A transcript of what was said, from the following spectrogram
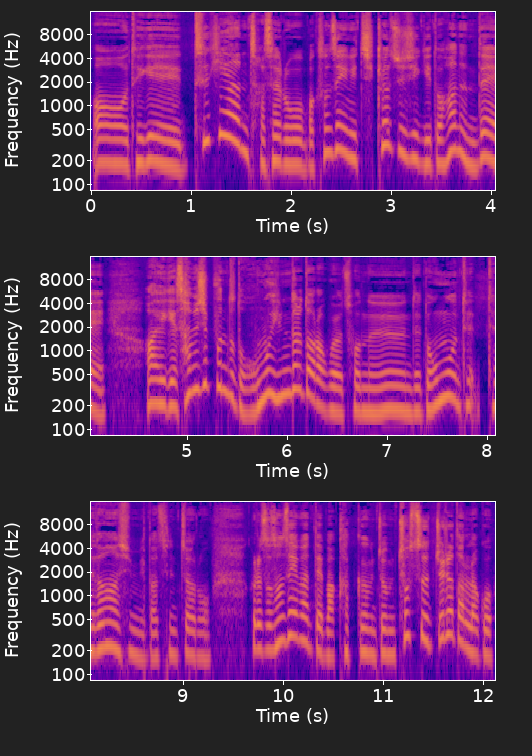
어, 되게 특이한 자세로 막 선생님이 지켜주시기도 하는데, 아, 이게 30분도 너무 힘들더라고요, 저는. 근데 너무 대, 대단하십니다, 진짜로. 그래서 선생님한테 막 가끔 좀 초수 줄여달라고,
